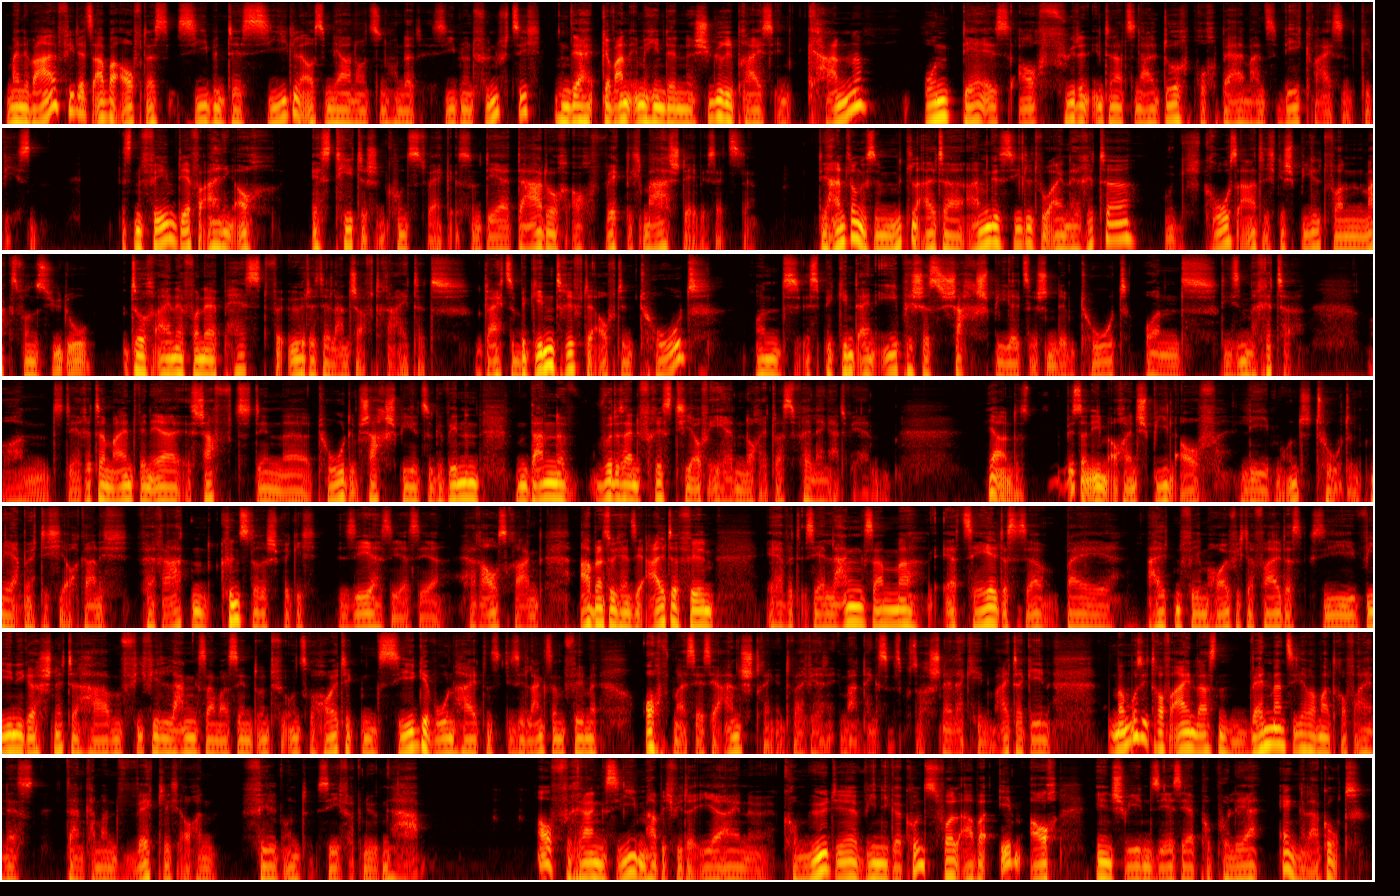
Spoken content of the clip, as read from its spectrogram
Meine Wahl fiel jetzt aber auf das siebente Siegel aus dem Jahr 1957. Der gewann immerhin den Jurypreis in Cannes und der ist auch für den internationalen Durchbruch Berlmanns wegweisend gewesen. Ist ein Film, der vor allen Dingen auch ästhetisch ein Kunstwerk ist und der dadurch auch wirklich Maßstäbe setzte. Die Handlung ist im Mittelalter angesiedelt, wo ein Ritter, großartig gespielt von Max von Südow, durch eine von der Pest verödete Landschaft reitet. Und gleich zu Beginn trifft er auf den Tod und es beginnt ein episches Schachspiel zwischen dem Tod und diesem Ritter. Und der Ritter meint, wenn er es schafft, den äh, Tod im Schachspiel zu gewinnen, dann würde seine Frist hier auf Erden noch etwas verlängert werden. Ja, und das ist dann eben auch ein Spiel auf Leben und Tod. Und mehr möchte ich hier auch gar nicht verraten. Künstlerisch wirklich sehr, sehr, sehr herausragend. Aber natürlich ein sehr alter Film. Er wird sehr langsam erzählt. Das ist ja bei alten Filmen häufig der Fall, dass sie weniger Schnitte haben, viel, viel langsamer sind und für unsere heutigen Sehgewohnheiten sind diese langsamen Filme oftmals sehr, sehr anstrengend, weil wir immer denken, es muss auch schneller gehen, weitergehen. Man muss sich darauf einlassen. Wenn man sich aber mal darauf einlässt, dann kann man wirklich auch ein Film- und Sehvergnügen haben. Auf Rang 7 habe ich wieder eher eine Komödie, weniger kunstvoll, aber eben auch in Schweden sehr, sehr populär, Änglagott.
